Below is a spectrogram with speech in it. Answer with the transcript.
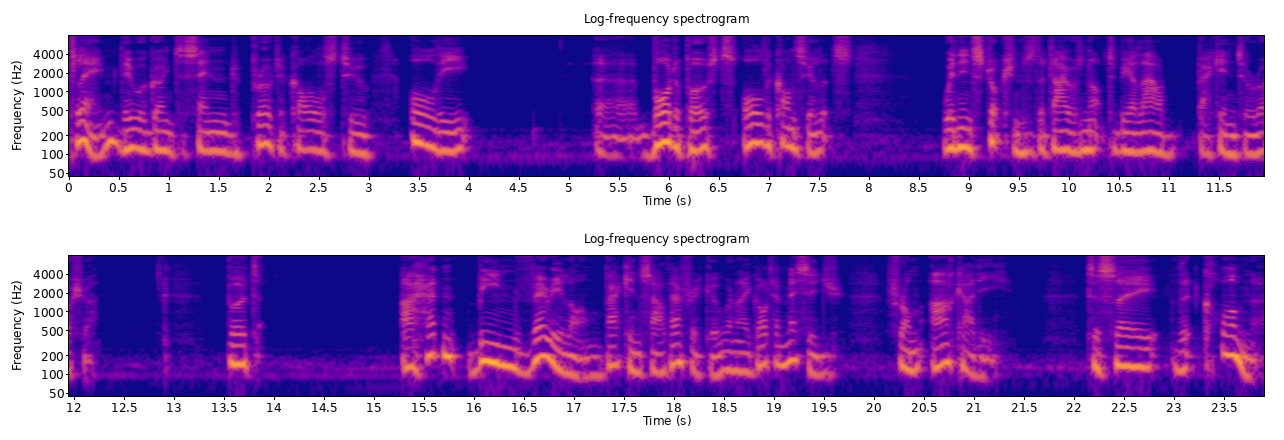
claimed they were going to send protocols to all the uh, border posts, all the consulates, with instructions that I was not to be allowed back into Russia. But I hadn't been very long back in South Africa when I got a message from Arkady to say that Kolomna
